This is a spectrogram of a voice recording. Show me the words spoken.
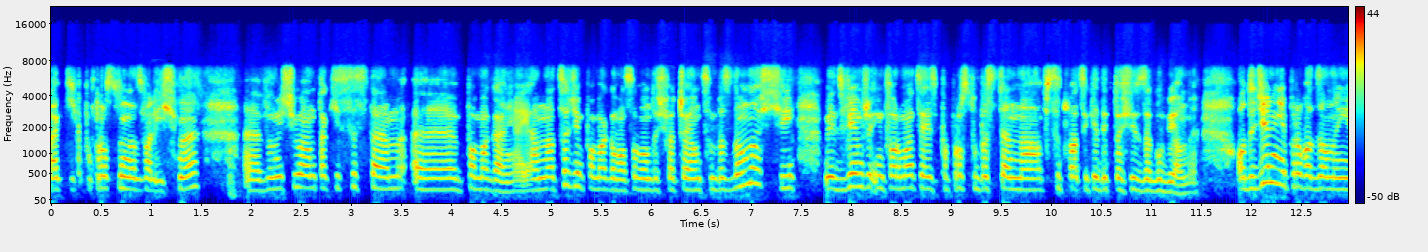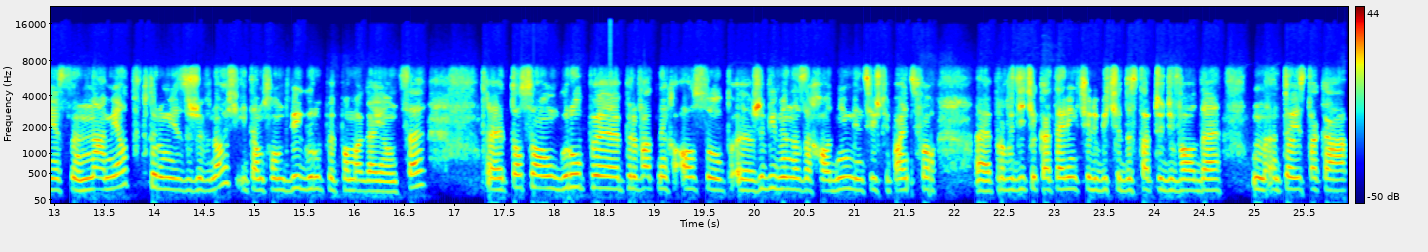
Tak ich po prostu nazwaliśmy. E, wymyśliłam taki system e, pomagania. Ja na co dzień pomagam osobom doświadczającym bezdomności, więc wiem, że informacja jest po prostu bezcenna w sytuacji, kiedy ktoś jest zagubiony. Oddzielnie prowadzony jest namiot, w którym jest żywność i tam są dwie grupy pomagające. E, to są grupy prywatnych osób, żywimy na zachodnim, więc jeśli Państwo prowadzicie catering, chcielibyście dostarczyć wodę, to jest taka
